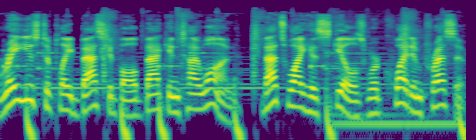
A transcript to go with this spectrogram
Ray used to play basketball back in Taiwan. That's why his skills were quite impressive.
